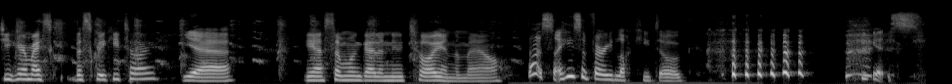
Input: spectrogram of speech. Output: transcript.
do you hear my the squeaky toy? Yeah. Yeah, someone got a new toy in the mail. That's he's a very lucky dog. He gets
